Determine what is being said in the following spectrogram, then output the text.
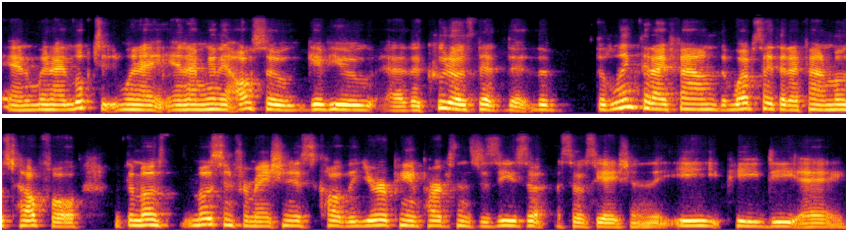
and when I looked at, when I, and I'm going to also give you uh, the kudos that the, the the link that I found, the website that I found most helpful with the most, most information is called the European Parkinson's Disease Association, the EPDA.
